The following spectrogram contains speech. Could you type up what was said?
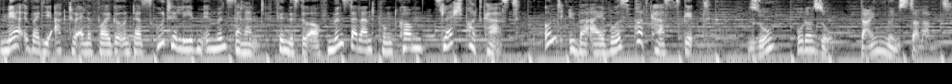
Mehr über die aktuelle Folge und das gute Leben im Münsterland findest du auf münsterland.com/podcast und überall, wo es Podcasts gibt. So oder so, dein Münsterland.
